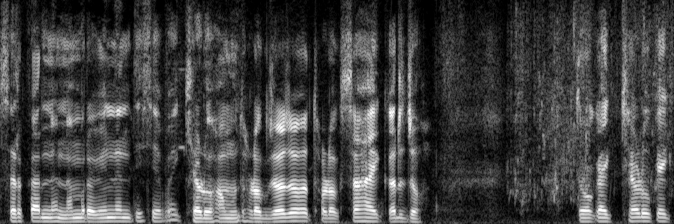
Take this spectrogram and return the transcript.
સરકારને નમ્ર વિનંતી છે ભાઈ ખેડૂત સામું થોડોક જોજો, થોડોક સહાય કરજો. તો કંઈક ખેડૂત કંઈક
